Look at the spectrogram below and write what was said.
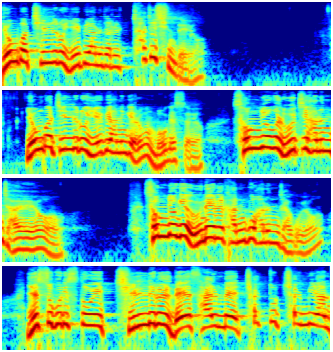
영과 진리로 예배하는 자를 찾으신대요. 영과 진리로 예배하는 게 여러분 뭐겠어요? 성령을 의지하는 자예요. 성령의 은혜를 간구하는 자고요. 예수 그리스도의 진리를 내 삶에 철두철미한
